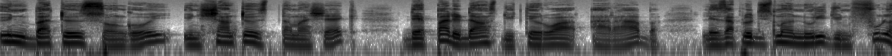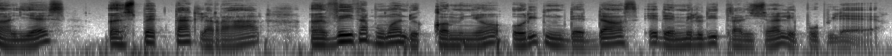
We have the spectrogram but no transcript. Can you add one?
Une batteuse songoï, une chanteuse tamashek, des pas de danse du terroir arabe, les applaudissements nourris d'une foule en liesse, un spectacle rare, un véritable moment de communion au rythme des danses et des mélodies traditionnelles et populaires.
